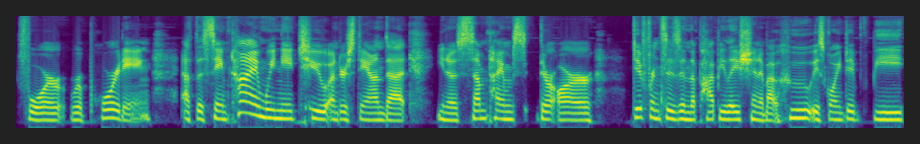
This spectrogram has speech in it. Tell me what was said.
for reporting. At the same time, we need to understand that, you know, sometimes there are differences in the population about who is going to be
